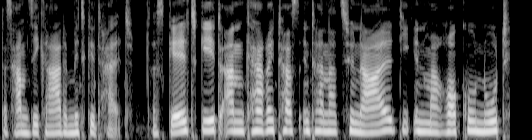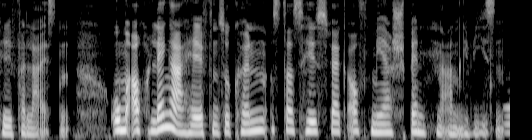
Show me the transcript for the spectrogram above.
Das haben sie gerade mitgeteilt. Das Geld geht an Caritas International, die in Marokko Nothilfe leisten. Um auch länger helfen zu können, ist das Hilfswerk auf mehr Spenden angewiesen.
